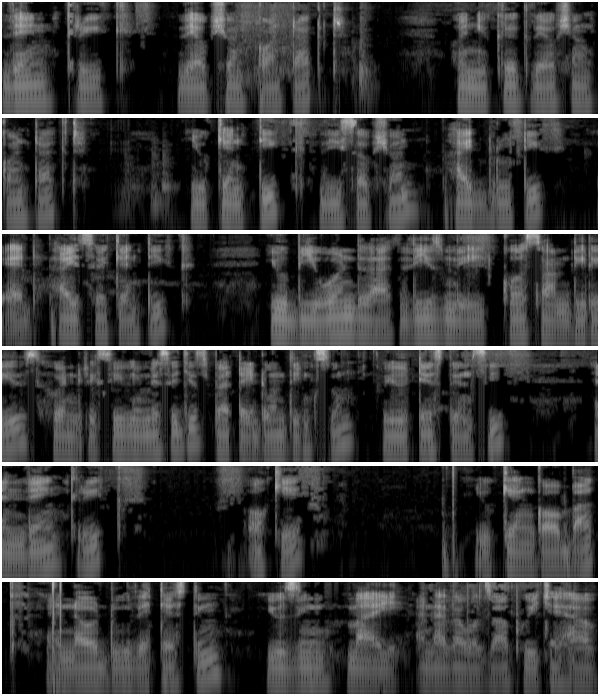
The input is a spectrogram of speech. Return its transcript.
Then click the option contact. When you click the option contact, you can tick this option, hide blue tick and hide second tick. You'll be warned that these may cause some delays when receiving messages, but I don't think so. We will test and see. And then click OK. You can go back and now do the testing using my another WhatsApp which I have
